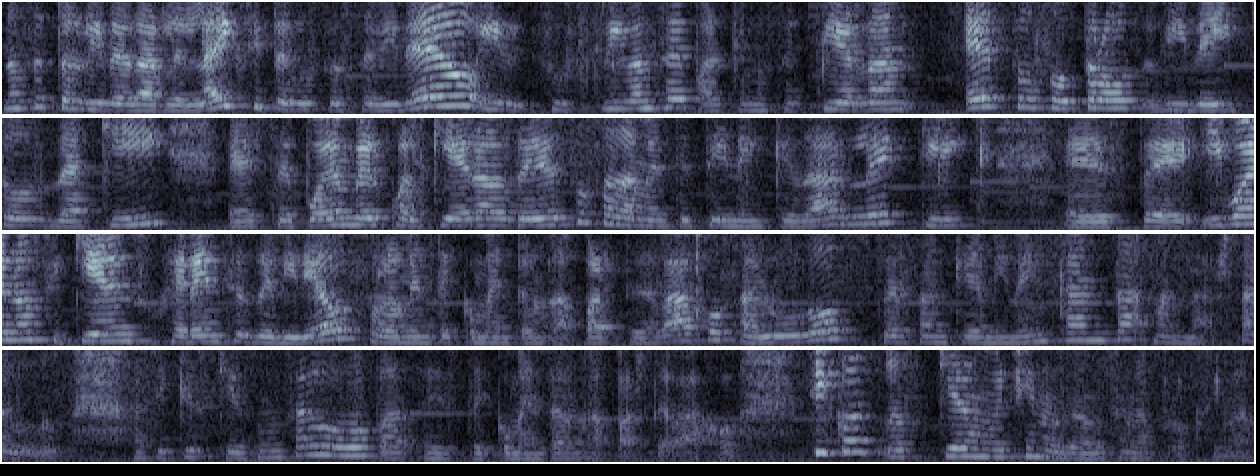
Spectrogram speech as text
No se te olvide darle like si te gustó este video y suscríbanse para que no se pierdan estos otros videitos de aquí. Este, pueden ver cualquiera de estos, solamente tienen que darle clic. Este, y bueno, si quieren sugerencias de videos, solamente comenten en la parte de abajo. Saludos, ustedes saben que a mí me encanta mandar saludos. Así que si quieres un saludo, este, comentan en la parte de abajo. Chicos, los quiero mucho y nos vemos en la próxima.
